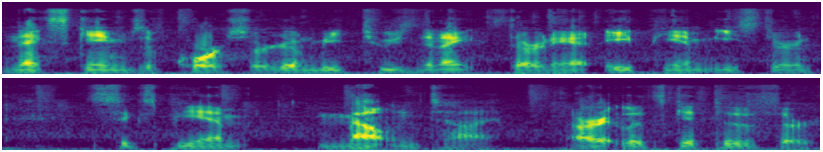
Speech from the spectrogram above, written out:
Next games, of course, are going to be Tuesday night, starting at 8 p.m. Eastern, 6 p.m. Mountain Time. All right, let's get to the third.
